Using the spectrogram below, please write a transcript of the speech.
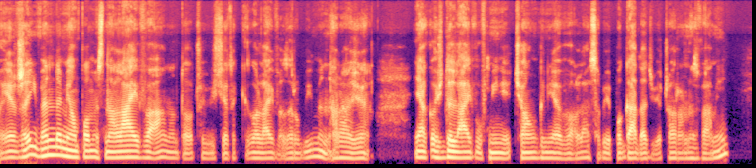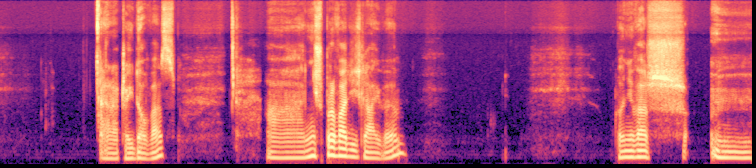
Jeżeli będę miał pomysł na live'a, no to oczywiście takiego live'a zrobimy. Na razie jakoś do live'ów mnie nie ciągnie, wolę sobie pogadać wieczorem z wami, a raczej do was, niż prowadzić live'y, ponieważ mm,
